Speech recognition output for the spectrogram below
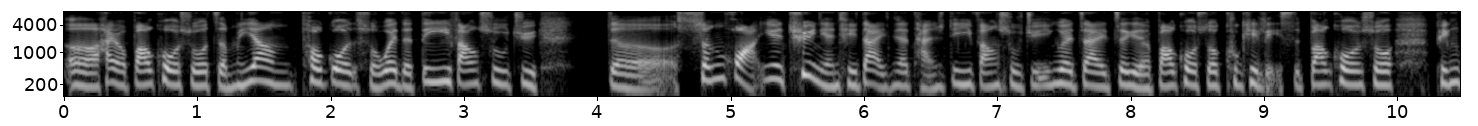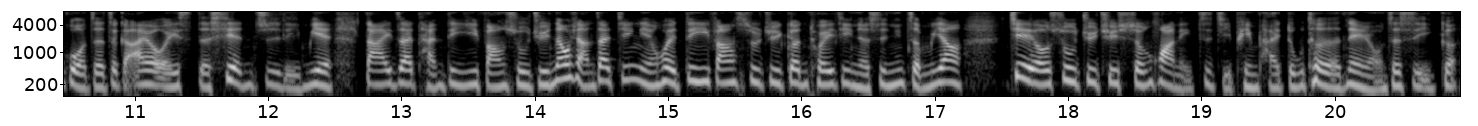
呃，还有包括说怎么样透过所谓的第一方数据。的深化，因为去年其实大家已经在谈第一方数据，因为在这个包括说 cookieless，包括说苹果的这个 iOS 的限制里面，大家一直在谈第一方数据。那我想在今年会第一方数据更推进的是，你怎么样借由数据去深化你自己品牌独特的内容，这是一个。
